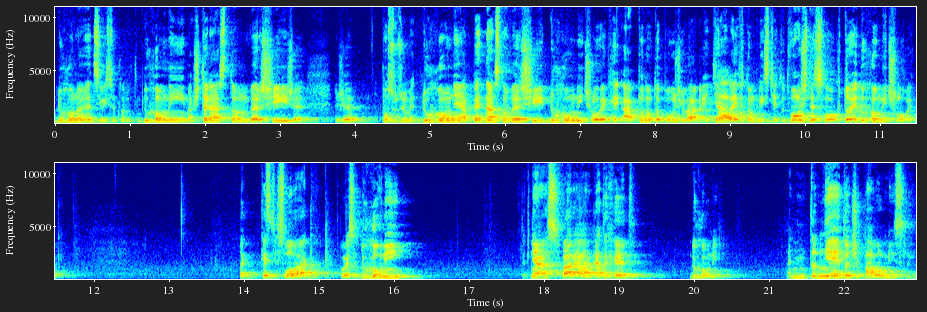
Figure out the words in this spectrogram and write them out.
duchovné veci vysvetľujeme tým duchovným a v 14. verši, že, že posudzujeme duchovne a 15. verši duchovný človek a potom to používa aj ďalej v tom liste. To dôležité slovo. Kto je duchovný človek? Tak keď ste Slovák, povie sa duchovný, tak kniaz, farár, katechet, duchovný. A to nie je to, čo Pavol myslí.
